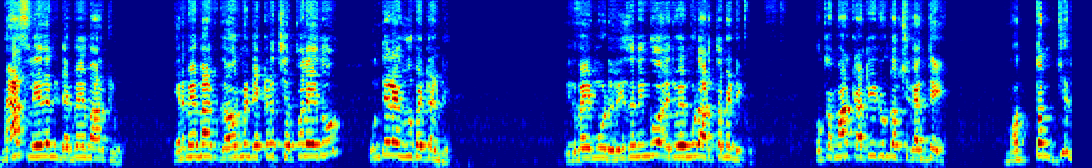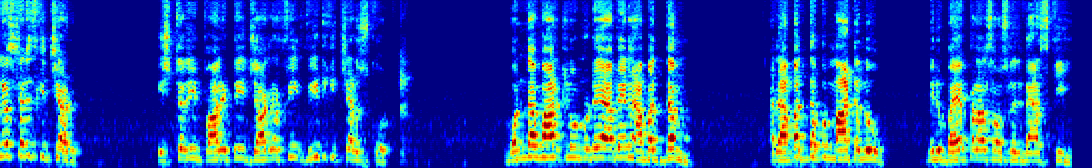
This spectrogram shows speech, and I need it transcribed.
మ్యాథ్స్ లేదండి డెబ్బై మార్కులు. ఎనభై మార్కులు గవర్నమెంట్ ఎక్కడ చెప్పలేదు ఉంటే నాకు చూపెట్టండి. ఇరవై మూడు రీజనింగ్ ఇరవై మూడు అర్థమెటిక్. ఒక మార్క్ అటు ఇటు ఉండొచ్చు అంతే మొత్తం జనరల్ స్టడీస్కి ఇచ్చాడు. హిస్టరీ పాలిటీ జాగ్రఫీ వీటికి ఇచ్చాడు స్కోర్ వంద మార్కులు నూట యాభై అనేది అబద్ధం. అది అబద్ధపు మాటలు. మీరు భయపడాల్సిన అవసరం లేదు మ్యాథ్స్కి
